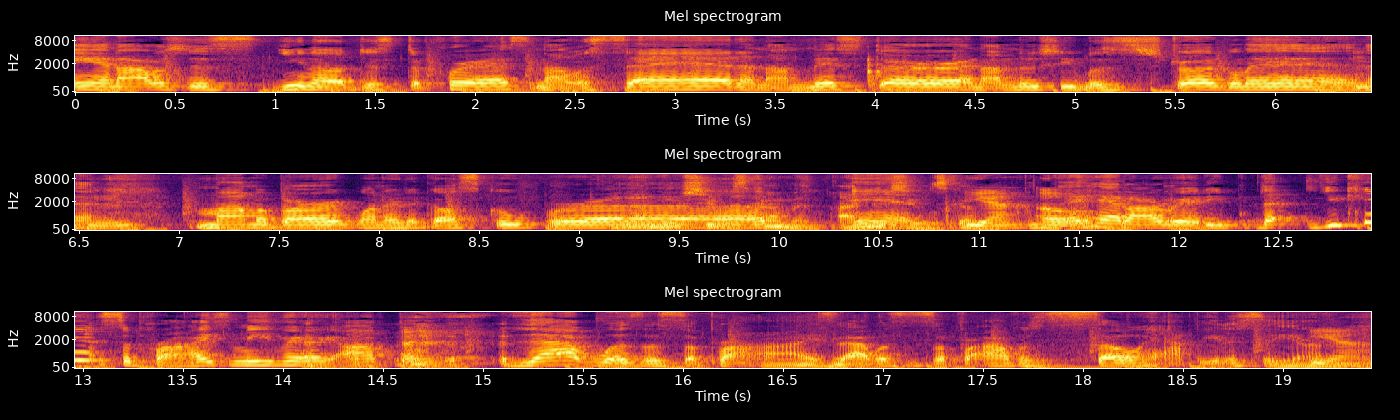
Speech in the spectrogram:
And I was just, you know, just depressed and I was sad and I missed her and I knew she was struggling and mm-hmm. Mama Bird wanted to go scoop her And I knew she was coming. I knew she was coming. Yeah. Oh, they had already. That, you can't surprise me very often. that was a surprise. Mm-hmm. That was a surprise. I was so happy to see her. Yeah.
